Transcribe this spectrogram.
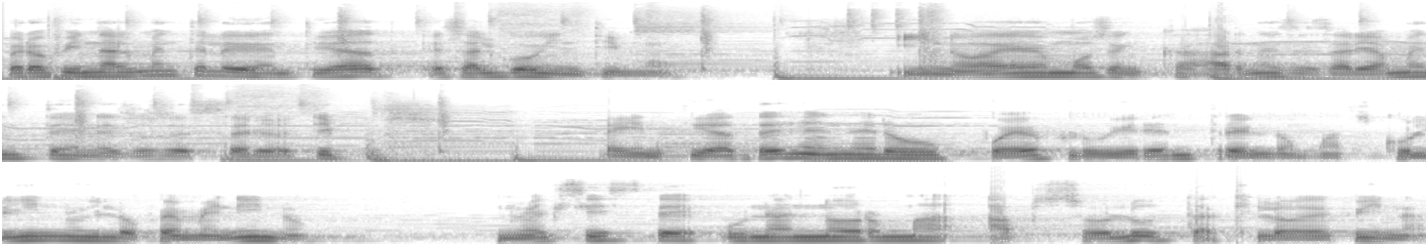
pero finalmente la identidad es algo íntimo y no debemos encajar necesariamente en esos estereotipos. La identidad de género puede fluir entre lo masculino y lo femenino. No existe una norma absoluta que lo defina.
